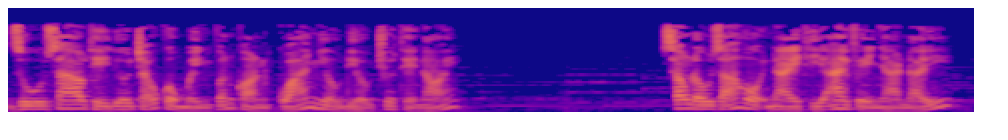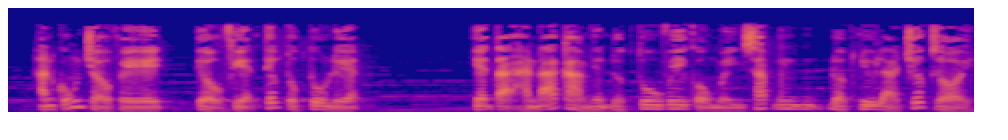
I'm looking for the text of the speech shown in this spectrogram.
dù sao thì đứa cháu của mình vẫn còn quá nhiều điều chưa thể nói. Xong đấu giá hội này thì ai về nhà nấy, hắn cũng trở về tiểu viện tiếp tục tu luyện. Hiện tại hắn đã cảm nhận được tu vi của mình sắp được như là trước rồi,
